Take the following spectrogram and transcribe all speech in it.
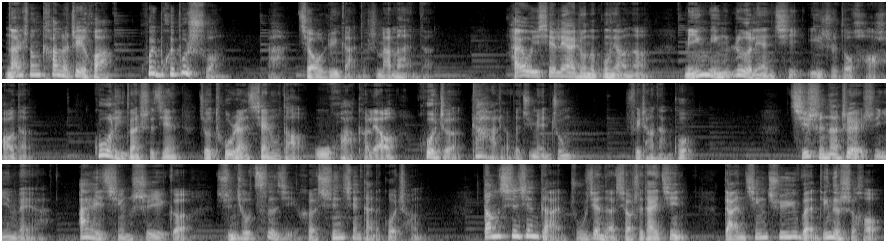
男生看了这话会不会不爽啊？焦虑感都是满满的。还有一些恋爱中的姑娘呢，明明热恋期一直都好好的，过了一段时间就突然陷入到无话可聊或者尬聊的局面中，非常难过。其实呢，这也是因为啊，爱情是一个寻求刺激和新鲜感的过程。当新鲜感逐渐的消失殆尽，感情趋于稳定的时候，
